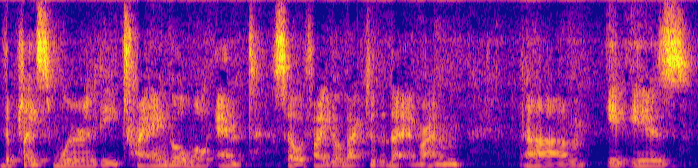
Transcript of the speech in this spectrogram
the place where the triangle will end. So if I go back to the diagram, um, it is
